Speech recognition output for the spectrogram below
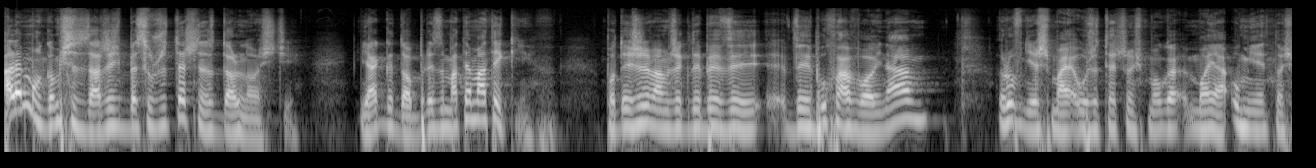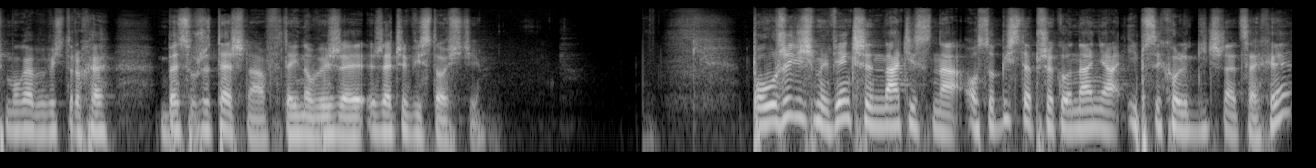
ale mogą się zdarzyć bezużyteczne zdolności, jak dobry z matematyki. Podejrzewam, że gdyby wy, wybuchła wojna, również moja użyteczność, mogła, moja umiejętność mogłaby być trochę bezużyteczna w tej nowej rzeczywistości. Położyliśmy większy nacisk na osobiste przekonania i psychologiczne cechy.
